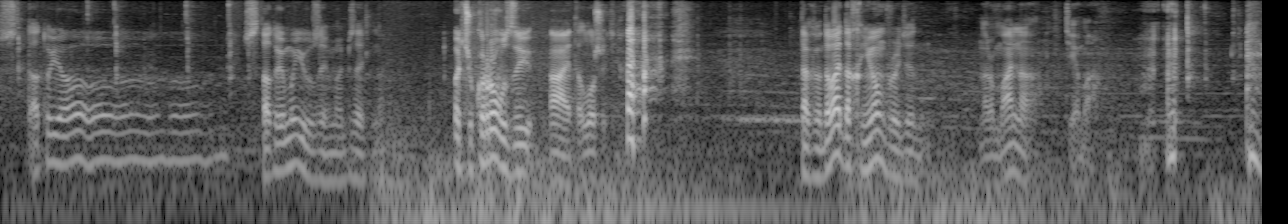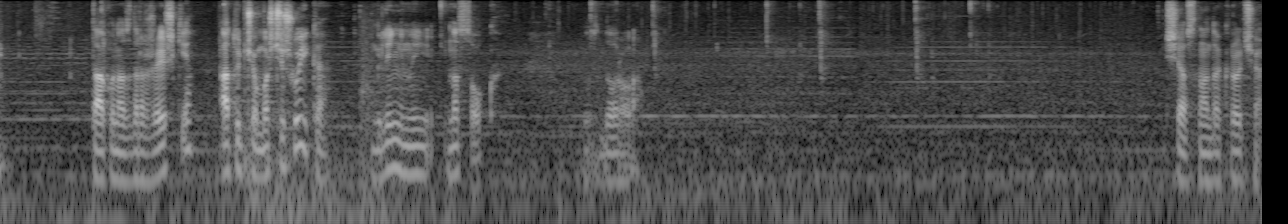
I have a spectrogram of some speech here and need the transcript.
Статуя. Статую мы юзаем обязательно. А чё, корову за... А, это лошадь. Так, ну давай отдохнем, вроде нормально тема. Так, у нас дрожжешки. А тут что, может чешуйка? Глиняный носок. Здорово. Сейчас надо, короче.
